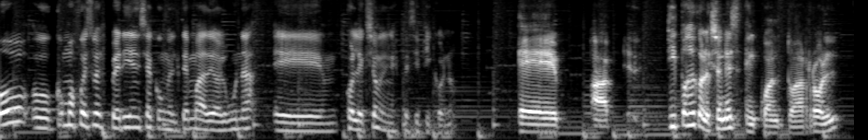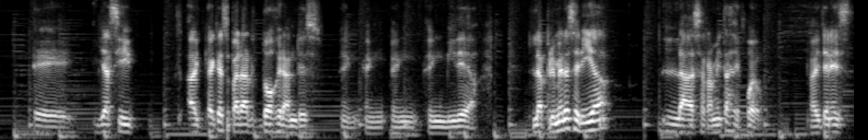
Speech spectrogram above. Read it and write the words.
O, cómo fue su experiencia con el tema de alguna eh, colección en específico, no? Eh, ah, tipos de colecciones en cuanto a rol, eh, y así hay, que separar dos grandes en, mi idea. La primera sería las herramientas de juego. Ahí tenés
